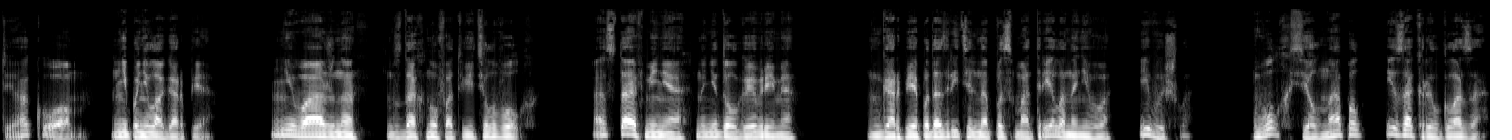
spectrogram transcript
«Ты о ком?» Не поняла Гарпия. «Неважно», — вздохнув, ответил Волх. «Оставь меня на недолгое время». Гарпия подозрительно посмотрела на него и вышла. Волх сел на пол и закрыл глаза.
